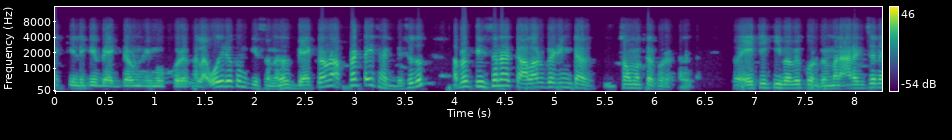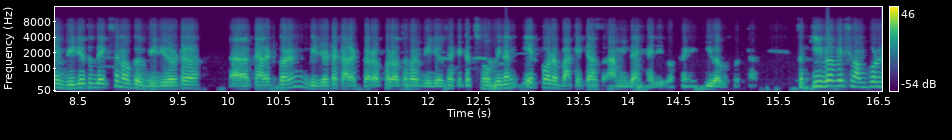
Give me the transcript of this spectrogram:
এক ক্লিকে ব্যাকগ্রাউন্ড রিমুভ করে ফেলা। ওই রকম কিছু না ব্যাকগ্রাউন্ড আপনারটাই থাকবে। শুধু আপনার পিছনের কালার গ্রেডিংটা চমৎকার করে ফেলবে তো এটি কীভাবে করবেন? মানে আরেকজনের ভিডিওতে দেখছেন, ওকে ভিডিওটা কালেক্ট করেন। ভিডিওটা কালেক্ট করার পর অথবা ভিডিও থেকে একটা ছবি নেন। এরপরে বাকি কাজ আমি দেখাই দিব আপনাকে কীভাবে করতে হবে। তো কীভাবে সম্পূর্ণ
